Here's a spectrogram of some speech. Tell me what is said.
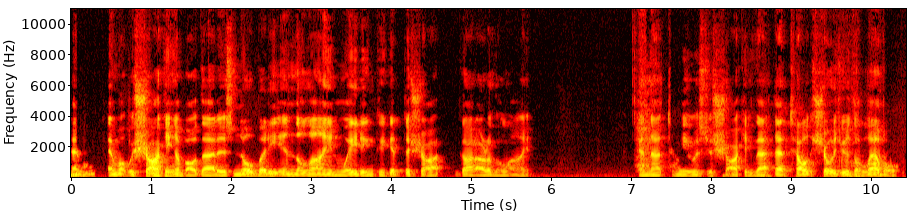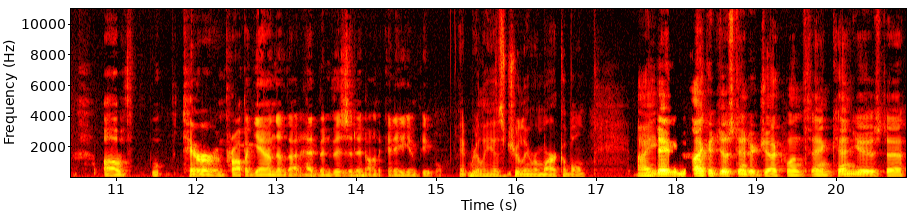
And and what was shocking about that is nobody in the line waiting to get the shot got out of the line. And that to me was just shocking. That that tells shows you the level of terror and propaganda that had been visited on the Canadian people. It really is truly remarkable. I, David, if I could just interject one thing. Ken used a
